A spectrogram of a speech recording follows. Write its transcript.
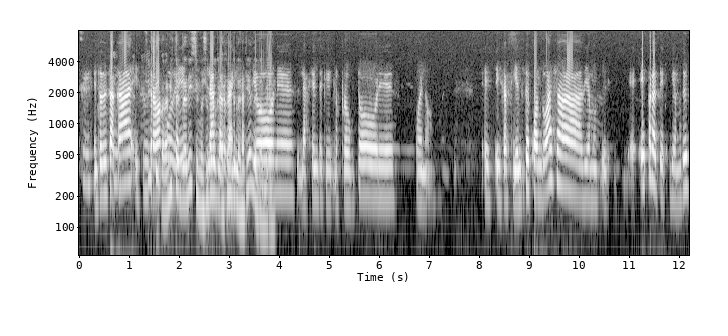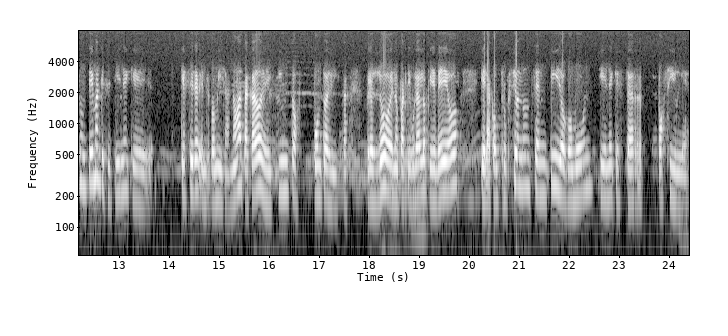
sí. entonces acá es un trabajo para mí está clarísimo yo creo que la gente lo entiende también. la gente que los productores bueno es, es así entonces cuando haya digamos eh, es para digamos es un tema que se tiene que que ser entre comillas no atacado desde distintos puntos de vista pero yo en lo particular lo que veo que la construcción de un sentido común tiene que ser posible.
